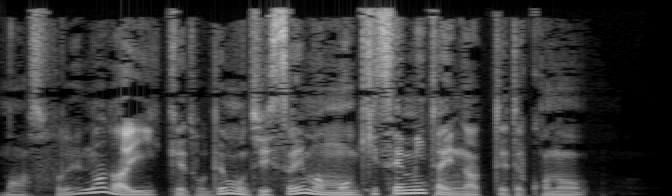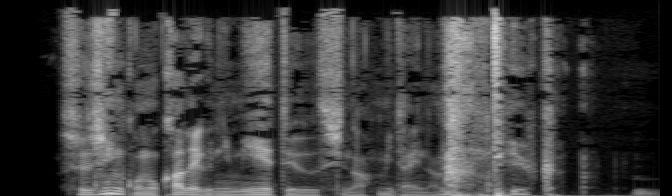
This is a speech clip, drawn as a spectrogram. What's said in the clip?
まあ、それならいいけど、でも実際今模擬戦みたいになってて、この、主人公のカデグに見えてるしな、みたいな、なんていうかうん。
